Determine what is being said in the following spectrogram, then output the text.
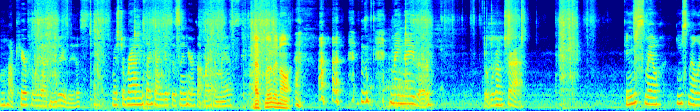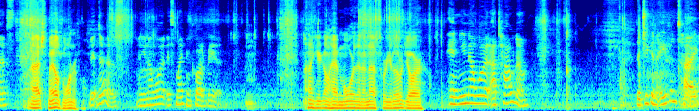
I how carefully I can do this. Mr. Brown, you think I can get this in here without making a mess? Absolutely not. Me neither. But we're gonna try. Can you smell? Can you smell this? That smells wonderful. It does. And you know what? It's making quite a bit. I think you're gonna have more than enough for your little jar. And you know what? I told them that you can even take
